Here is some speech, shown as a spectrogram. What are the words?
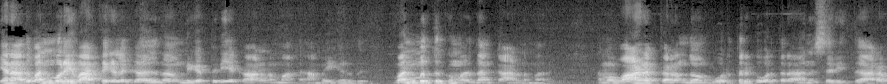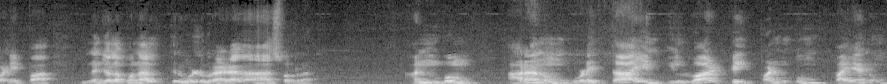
ஏன்னா அது வன்முறை வார்த்தைகளுக்கு அதுதான் மிகப்பெரிய காரணமாக அமைகிறது. வன்மத்துக்கும் அதுதான் காரணமாக இருக்குது நம்ம வாழ பிறந்தோம் ஒருத்தருக்கு ஒருத்தரை அனுசரித்து அரவணைப்பா. இன்னும் சொல்ல போனால் திருவள்ளுவர் அழகாக சொல்கிறார் அன்பும் அறனும் உடைத்தாயின் இல்வாழ்க்கை பண்பும் பயனும்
